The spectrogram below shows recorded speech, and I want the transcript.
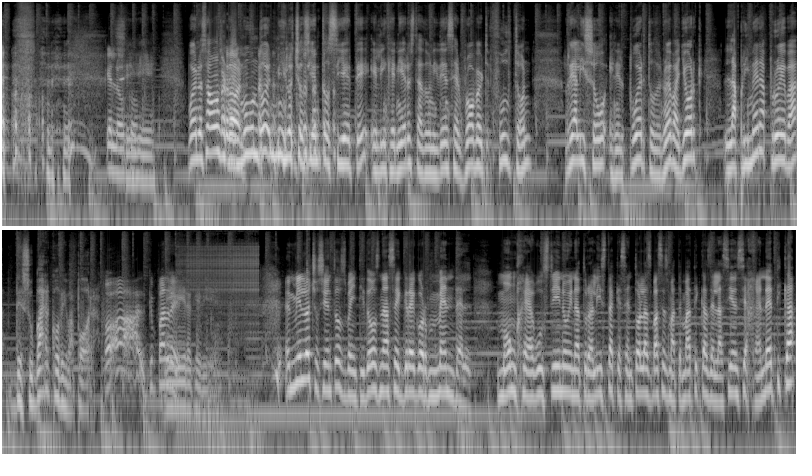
no. Qué loco. Sí. Bueno, estábamos en el mundo en 1807. El ingeniero estadounidense Robert Fulton realizó en el puerto de Nueva York la primera prueba de su barco de vapor. Qué padre. Mira qué bien. En 1822 nace Gregor Mendel, monje agustino y naturalista que sentó las bases matemáticas de la ciencia genética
